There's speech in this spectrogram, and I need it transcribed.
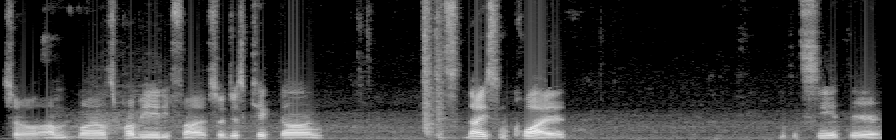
So I'm, well, it's probably 85. So just kicked on. It's nice and quiet. You can see it there.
